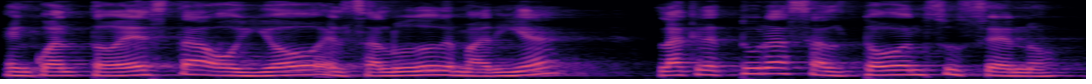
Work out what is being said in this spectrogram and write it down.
En cuanto ésta oyó el saludo de María, la criatura saltó en su seno.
